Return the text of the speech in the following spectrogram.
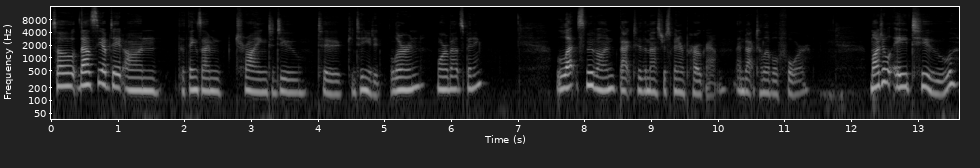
So that's the update on the things I'm trying to do to continue to learn more about spinning. Let's move on back to the Master Spinner program and back to level 4. Module A2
